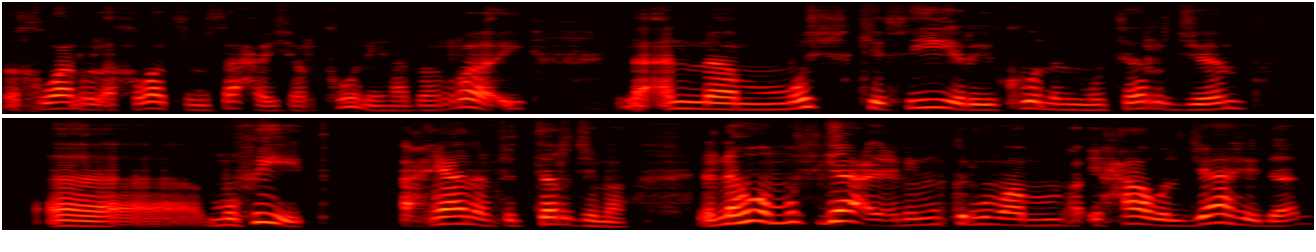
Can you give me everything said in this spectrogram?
الأخوان والأخوات في المساحة يشاركوني هذا الرأي لأن مش كثير يكون المترجم آه، مفيد أحيانا في الترجمة لأنه هو مش قاعد يعني ممكن هو يحاول جاهدا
